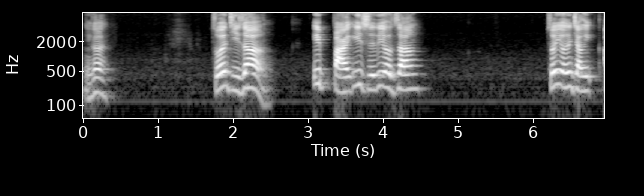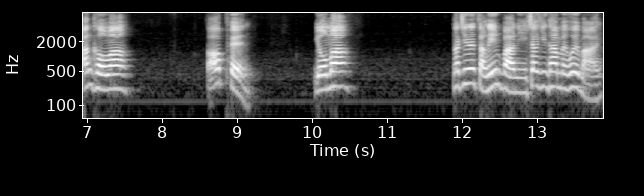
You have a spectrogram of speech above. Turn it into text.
你看，昨天几张？一百一十六张。昨天有人讲 uncle 吗？open 有吗？那今天涨停板，你相信他们会买？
